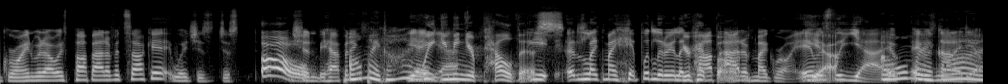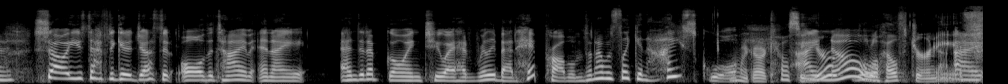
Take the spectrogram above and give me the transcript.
groin would always pop out of its socket, which is just Oh. shouldn't be happening. Oh my God. Yeah, wait, yeah. you mean your pelvis? Yeah, like my hip would literally like hip pop out of my groin. It Yeah. was yeah, Oh it, it my was not ideal. So I used to have to get adjusted all the time, and I ended up going to. I had really bad hip problems, and I was like in high school. Oh my God, Kelsey, I your know. little health journey. I,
